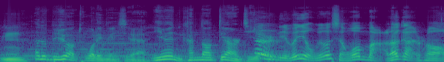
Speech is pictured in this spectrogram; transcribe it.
嗯，他就必须要脱离那些，因为你看到第二集。但是你们有没有想过马的感受？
